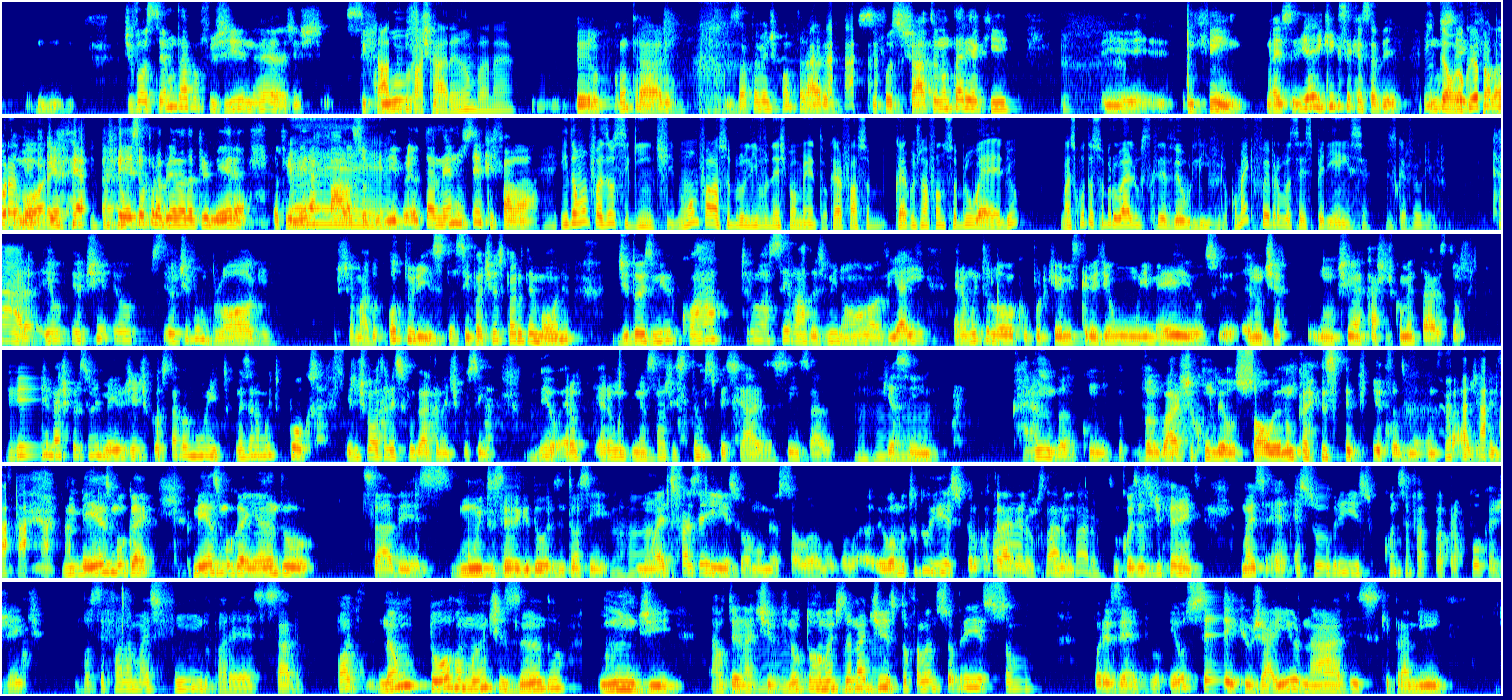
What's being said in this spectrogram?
de você não dá para fugir, né? A gente se Chato curte. pra caramba, né? Pelo contrário, exatamente o contrário. Se fosse chato, eu não estaria aqui. E, enfim, mas e aí, o que, que você quer saber? Eu então, eu queria propor também, agora. Então... Esse é o problema da primeira, da primeira é... fala sobre o livro. Eu também não sei o que falar. Então vamos fazer o seguinte: não vamos falar sobre o livro neste momento. Eu quero, falar sobre, quero continuar falando sobre o Hélio, mas conta sobre o Hélio que escreveu o livro. Como é que foi para você a experiência de escrever o livro? Cara, eu, eu, tinha, eu, eu tive um blog chamado O Turista, Simpatias para o Demônio, de 2004 a, sei lá, 2009. E aí era muito louco, porque me escreviam um e-mails, eu não tinha, não tinha caixa de comentários, então vídeo mexe parecia um e-mail de gente que gostava muito, mas eram muito poucos. E a gente volta nesse lugar também, tipo assim, uhum. meu, eram, eram mensagens tão especiais, assim, sabe? Uhum. Que assim, caramba, com Vanguard com meu sol, eu nunca recebi essas mensagens. mesmo, ganha, mesmo ganhando, sabe, muitos seguidores. Então, assim, uhum. não é desfazer isso, eu amo meu sol, eu amo, eu amo tudo isso, pelo contrário, claro, justamente. Claro, claro. São coisas diferentes. Mas é, é sobre isso. Quando você fala para pouca gente, você fala mais fundo, parece, sabe? Pode, não tô romantizando indie, alternativo. Uhum. Não estou romantizando nada disso, estou falando sobre isso. São, por exemplo, eu sei que o Jair Naves, que para mim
